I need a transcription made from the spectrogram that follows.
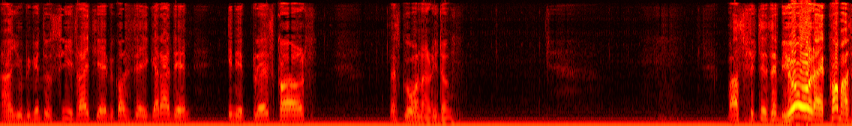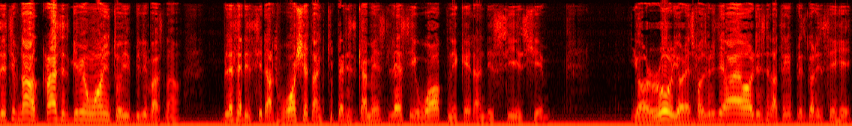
And you begin to see it right here because it says, gather them in a place called Let's go on and read on. Verse 15 says, Behold, I come as a thief. Now Christ is giving warning to his believers now. Blessed is he that washeth and keepeth his garments, lest he walk naked and they see his shame. Your role, your responsibility, all these things are taking place, God is saying, hey,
